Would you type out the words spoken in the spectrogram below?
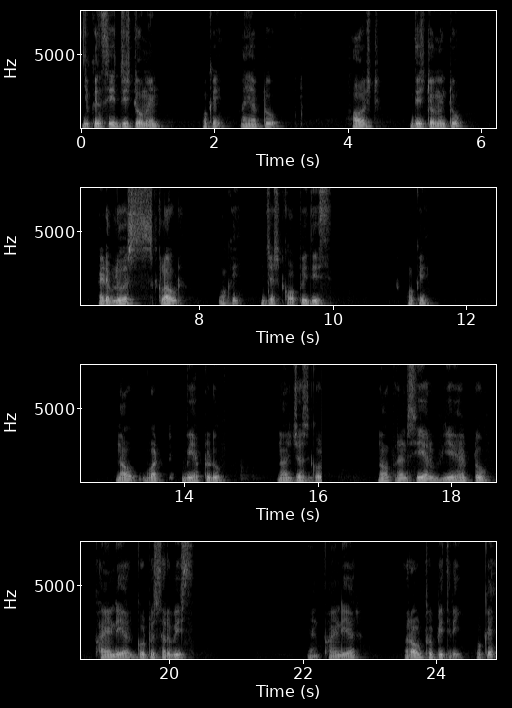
you can see this domain okay? I have to host this domain to aws cloud okay just copy this. Okay. Now what we have to do? Now just go. Now friends here we have to find here go to service and find here route 53 okay.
